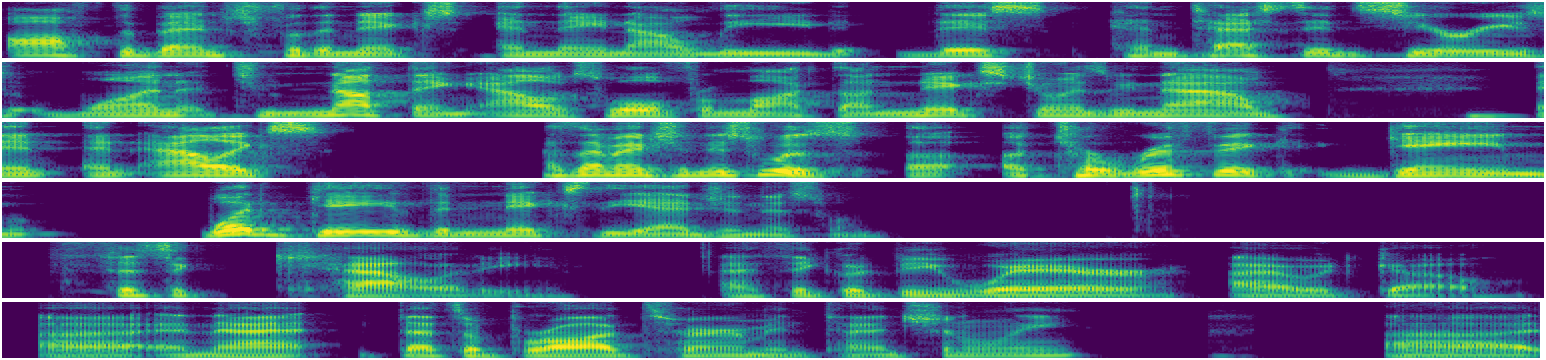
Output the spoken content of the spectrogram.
off the bench for the Knicks, and they now lead this contested series one to nothing. Alex Wolf from Locked On Knicks joins me now. And, and Alex, as I mentioned, this was a, a terrific game. What gave the Knicks the edge in this one? Physicality, I think, would be where I would go, uh, and that that's a broad term intentionally. Uh,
